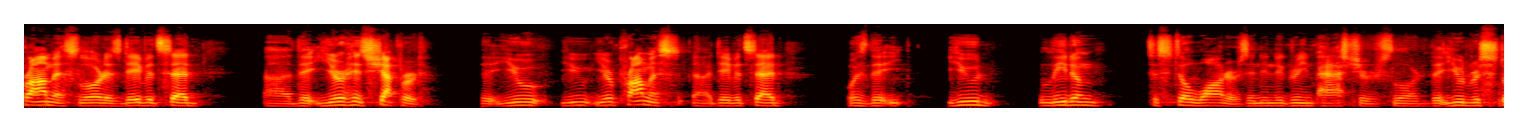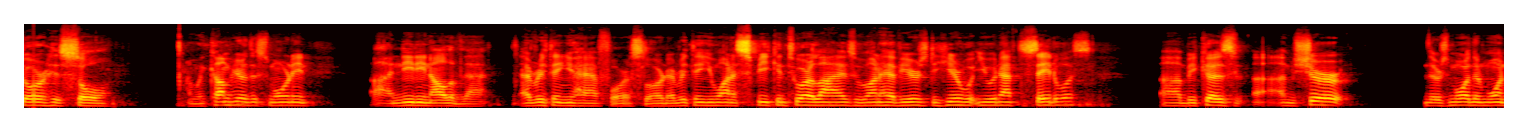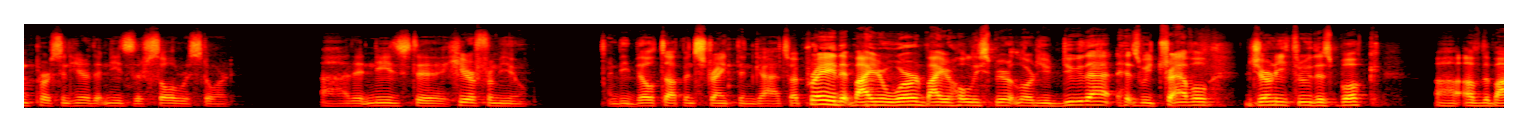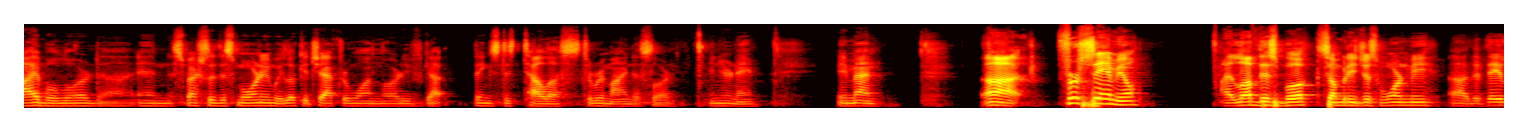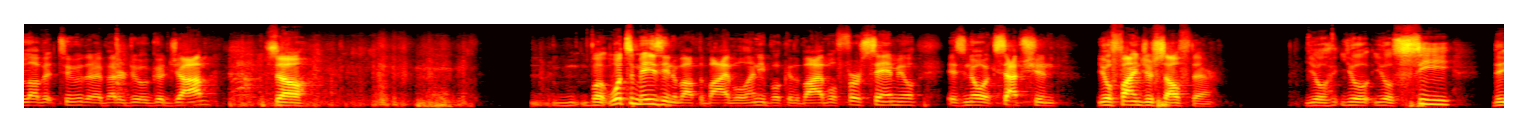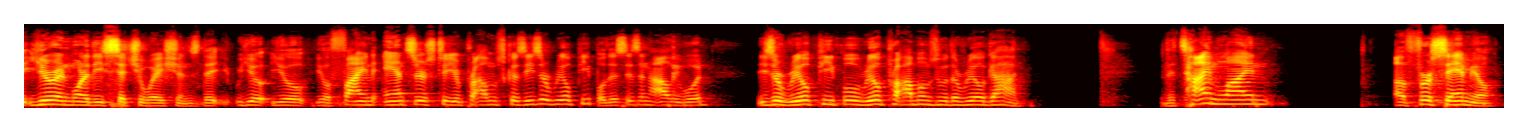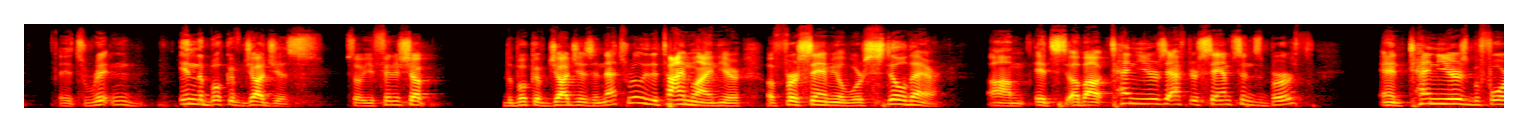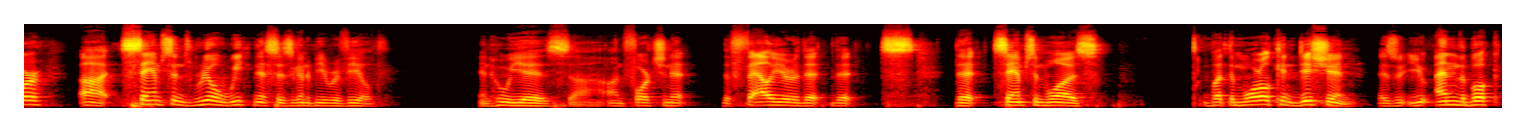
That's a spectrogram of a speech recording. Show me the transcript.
promise, Lord, as David said, uh, that you're his shepherd. That you, you, your promise, uh, David said, was that you'd lead him to still waters and into green pastures, Lord, that you'd restore his soul. And we come here this morning uh, needing all of that. Everything you have for us, Lord. Everything you want to speak into our lives. We want to have ears to hear what you would have to say to us. Uh, because uh, I'm sure there's more than one person here that needs their soul restored, uh, that needs to hear from you and be built up and strengthened, God. So I pray that by your word, by your Holy Spirit, Lord, you do that as we travel, journey through this book uh, of the Bible, Lord. Uh, and especially this morning, we look at chapter one, Lord. You've got things to tell us, to remind us, Lord. In your name. Amen. Uh, First Samuel. I love this book. Somebody just warned me uh, that they love it too, that I better do a good job. So but what's amazing about the Bible, any book of the Bible, First Samuel is no exception. You'll find yourself there. You'll, you'll, you'll see that you're in one of these situations, that you'll, you'll, you'll find answers to your problems because these are real people. This isn't Hollywood. These are real people, real problems with a real God. The timeline of First Samuel, it's written in the book of Judges. So you finish up the book of Judges, and that's really the timeline here of 1 Samuel. We're still there. Um, it's about 10 years after Samson's birth and 10 years before uh, Samson's real weakness is going to be revealed and who he is. Uh, unfortunate, the failure that, that, that Samson was. But the moral condition, as you end the book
